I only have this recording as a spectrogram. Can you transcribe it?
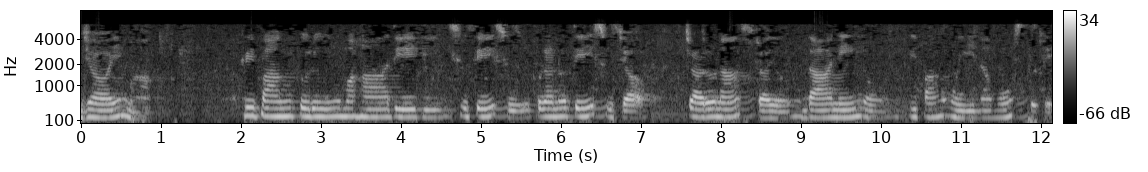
জয় মা। কৃপাং কুরু মহাদেবী সুতেষু প্রণতেষু চ চরণাশ্রয় দানেন কৃপাময়ী নমস্তুতে।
